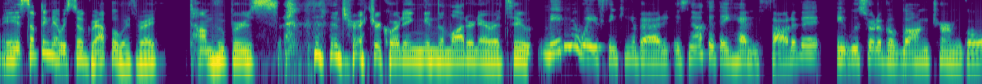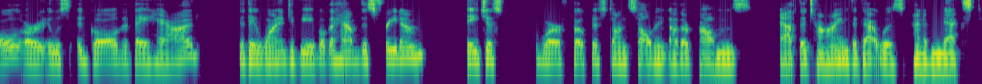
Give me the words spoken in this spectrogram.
It's something that we still grapple with, right? Tom Hooper's direct recording in the modern era too. Maybe a way of thinking about it is not that they hadn't thought of it. It was sort of a long-term goal or it was a goal that they had that they wanted to be able to have this freedom. They just were focused on solving other problems at the time that that was kind of next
